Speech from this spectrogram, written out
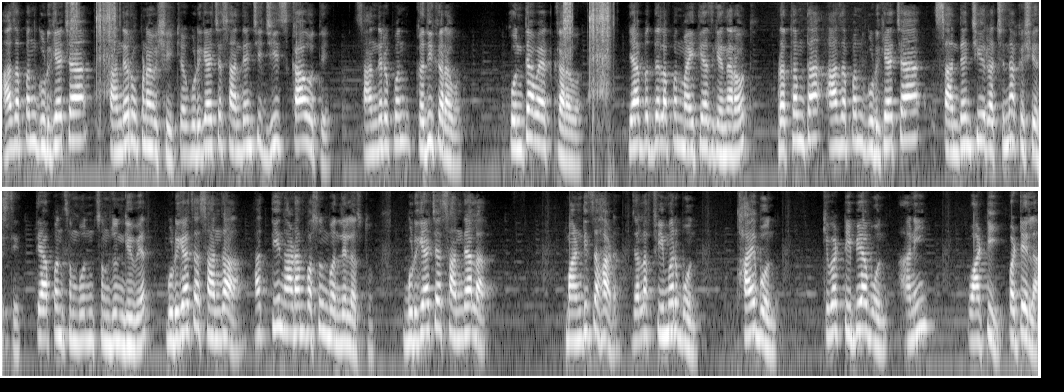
आज आपण गुडघ्याच्या सांधेरोपणाविषयी किंवा गुडघ्याच्या सांध्यांची झीज का होते सांधेरोपण कधी करावं कोणत्या वयात करावं याबद्दल आपण माहिती आज घेणार आहोत. प्रथमतः आज आपण गुडघ्याच्या सांध्यांची रचना कशी असते ते आपण समजून समजून घेऊयात. गुडघ्याचा सांधा हा तीन हाडांपासून बनलेला असतो. गुडघ्याच्या सांध्याला मांडीचं हाड ज्याला फिमर बोन थाय बोन किंवा टिबिया बोन आणि वाटी पटेला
